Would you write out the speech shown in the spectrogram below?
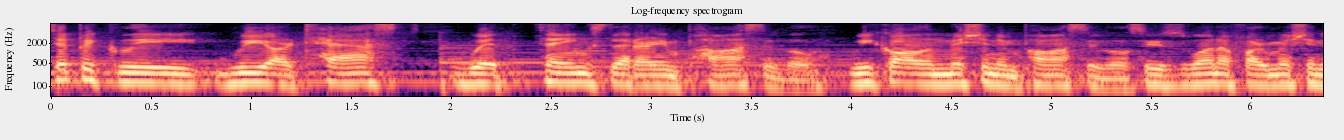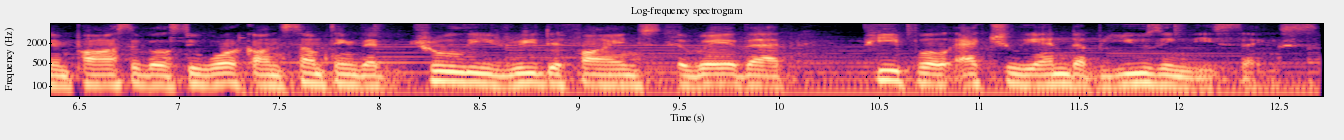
Typically, we are tasked with things that are impossible. We call them mission impossible. So this is one of our mission impossibles to work on something that truly redefines the way that people actually end up using these things.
